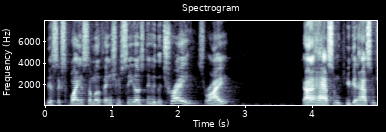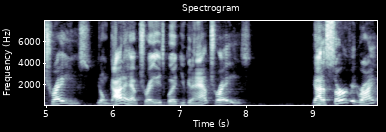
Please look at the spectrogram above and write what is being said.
this explains some of the things you see us do. The trays, right? Gotta have some, you can have some trays. You don't gotta have trays, but you can have trays. Gotta serve it, right?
